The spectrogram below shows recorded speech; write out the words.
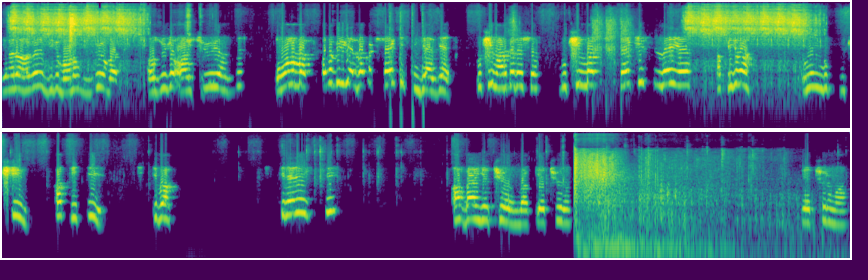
Yani abi biri bana vuruyor bak. Az önce ICU yazdı. Oğlum bak ama bir gel bak bak sen kimsin gel gel. Bu kim arkadaşlar? Bu kim bak sen kimsin lan ya? Bak biri bak. Oğlum bu, bu kim? Bak gitti. Gitti bak. Gitti nereye gitti? Aa ben yatıyorum bak yatıyorum. Yatıyorum abi.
